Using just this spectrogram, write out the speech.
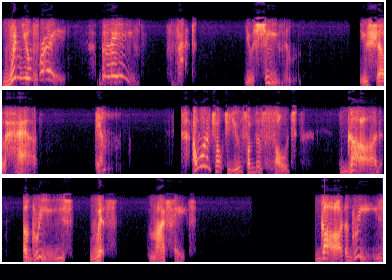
when you pray, believe that you receive them, you shall have them. I want to talk to you from the thought God agrees with my faith. God agrees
